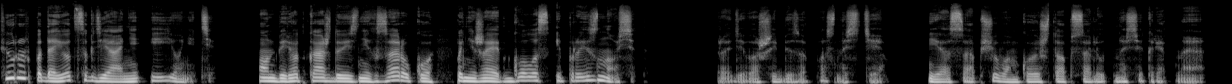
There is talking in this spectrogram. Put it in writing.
Фюрер подается к Диане и Юнити. Он берет каждую из них за руку, понижает голос и произносит. «Ради вашей безопасности я сообщу вам кое-что абсолютно секретное.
